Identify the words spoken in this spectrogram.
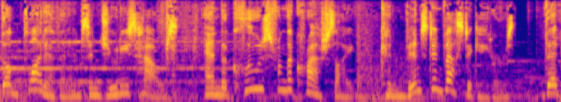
The blood evidence in Judy's house and the clues from the crash site convinced investigators that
